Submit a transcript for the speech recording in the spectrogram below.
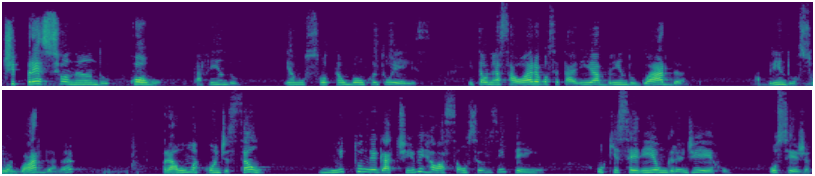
te pressionando como? Tá vendo? Eu não sou tão bom quanto eles. Então, nessa hora, você estaria abrindo guarda, abrindo a sua guarda, né? Para uma condição muito negativa em relação ao seu desempenho, o que seria um grande erro. Ou seja,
